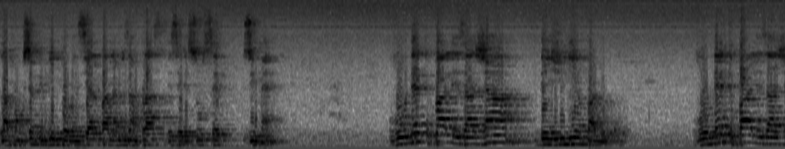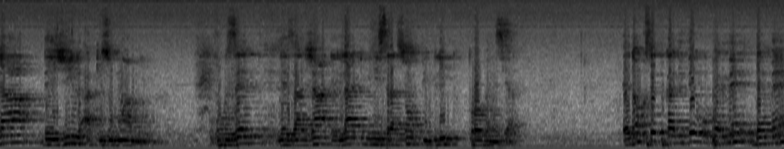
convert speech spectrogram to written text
la fonction publique provinciale par la mise en place de ces ressources humaines. Vous n'êtes pas les agents de Julien Paloukou. Vous n'êtes pas les agents de Gilles Akizumwami. Vous êtes les agents de l'administration publique provinciale. Et donc cette qualité vous permet demain,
